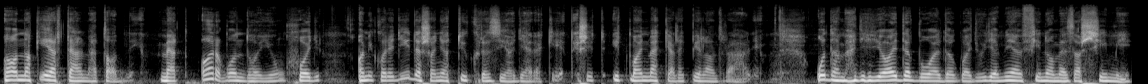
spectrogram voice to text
annak értelmet adni. Mert arra gondoljunk, hogy amikor egy édesanyja tükrözi a gyerekét, és itt, itt majd meg kell egy pillanatra állni, oda megy, hogy jaj, de boldog vagy, ugye milyen finom ez a simi.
